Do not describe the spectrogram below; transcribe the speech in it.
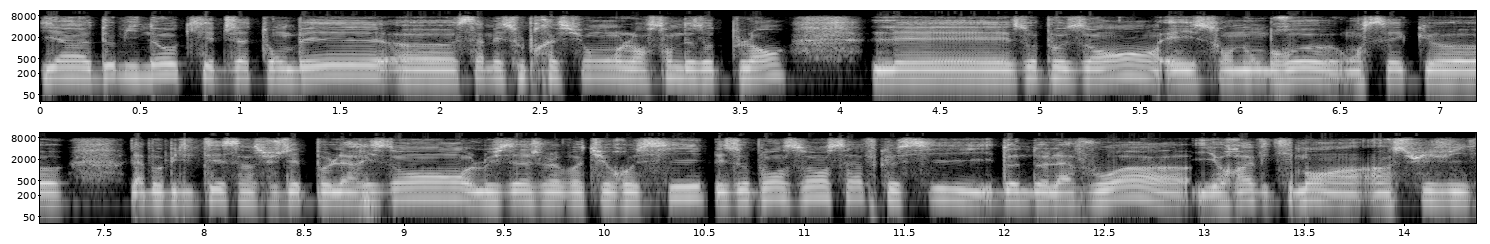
il y a un domino qui est déjà tombé, euh, ça met sous pression l'ensemble des autres plans. Les opposants, et ils sont nombreux, on sait que la mobilité c'est un sujet polarisant, l'usage de la voiture aussi. Les opposants savent que s'ils donnent de la voix, il y aura effectivement un, suivi.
